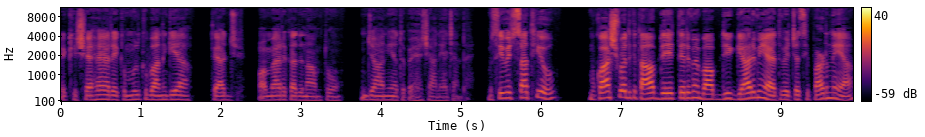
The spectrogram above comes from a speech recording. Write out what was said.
ਇੱਕ ਸ਼ਹਿਰ, ਇੱਕ ਮੁਲਕ ਬਣ ਗਿਆ ਤੇ ਅੱਜ ਉਹ ਅਮਰੀਕਾ ਦੇ ਨਾਮ ਤੋਂ ਜਾਣਿਆ ਤੇ ਪਹਿਚਾਨਿਆ ਜਾਂਦਾ ਹੈ। ਮਸੀਹ ਵਿੱਚ ਸਾਥੀਓ, ਮੁਕਾਸ਼ਵਦ ਕਿਤਾਬ ਦੇ 13ਵੇਂ ਬਾਬ ਦੀ 11ਵੀਂ ਆਇਤ ਵਿੱਚ ਅਸੀਂ ਪੜ੍ਹਨੇ ਆ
